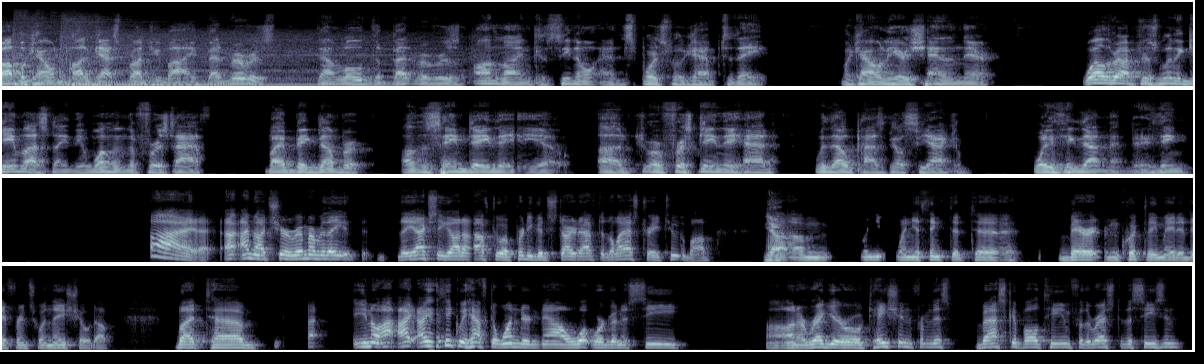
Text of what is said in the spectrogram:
Bob McCown podcast brought to you by BetRivers. Download the BetRivers online casino and sportsbook app today. McCown here, Shannon there. Well, the Raptors win a game last night. They won in the first half by a big number on the same day they, uh, uh, or first game they had without Pascal Siakam. What do you think that meant? Anything? I, I am not sure. Remember they they actually got off to a pretty good start after the last trade too, Bob. Yeah. Um, when you when you think that uh, Barrett and Quickley made a difference when they showed up, but um, you know I I think we have to wonder now what we're going to see uh, on a regular rotation from this basketball team for the rest of the season,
